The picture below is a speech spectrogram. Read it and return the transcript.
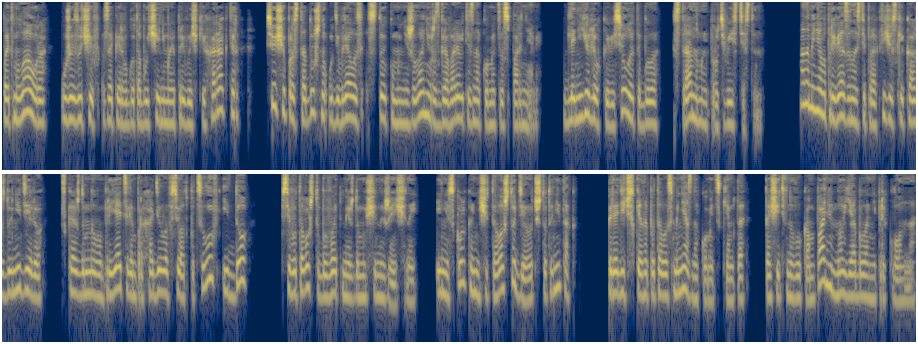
Поэтому Лаура, уже изучив за первый год обучения мои привычки и характер, все еще простодушно удивлялась стойкому нежеланию разговаривать и знакомиться с парнями. Для нее легкое и веселое это было странным и противоестественным. Она меняла привязанности практически каждую неделю, с каждым новым приятелем проходила все от поцелуев и до всего того, что бывает между мужчиной и женщиной, и нисколько не считала, что делать что-то не так. Периодически она пыталась меня знакомить с кем-то, тащить в новую компанию, но я была непреклонна.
